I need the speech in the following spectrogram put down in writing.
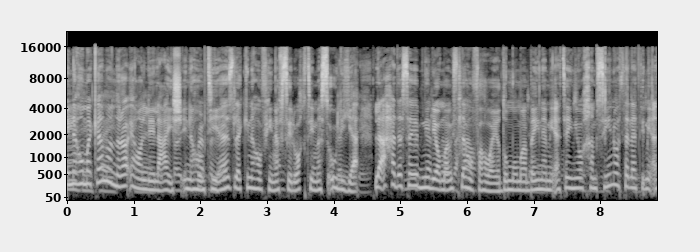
إنه مكان رائع للعيش. إنه امتياز لكنه في نفس الوقت مسؤولية. لا أحد سيبني اليوم مثله فهو يضم ما بين 250 و 300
